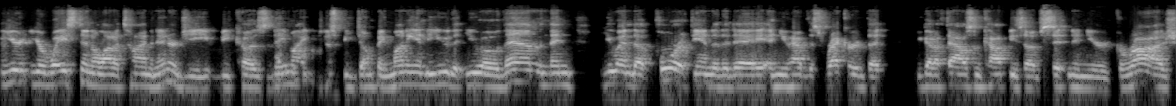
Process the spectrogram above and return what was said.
you're you're wasting a lot of time and energy because they might just be dumping money into you that you owe them and then you end up poor at the end of the day and you have this record that you got a thousand copies of sitting in your garage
